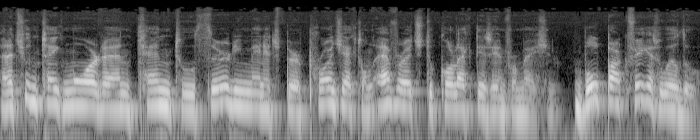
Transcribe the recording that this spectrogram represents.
and it shouldn't take more than 10 to 30 minutes per project on average to collect this information. Ballpark figures will do.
